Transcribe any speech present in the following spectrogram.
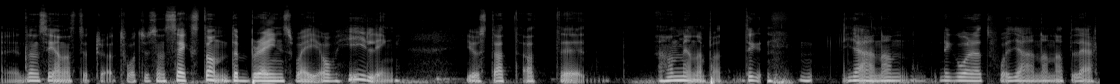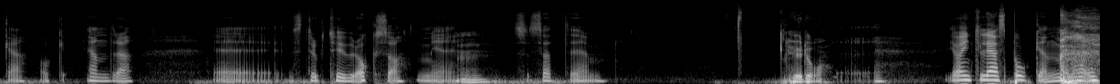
eh, den senaste tror jag, 2016, The Brain's Way of Healing. Just att, att eh, han menar på att det, hjärnan, det går att få hjärnan att läka och ändra eh, struktur också. Med, Mm. så, så att, eh, Hur då? jag har inte läst boken, men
